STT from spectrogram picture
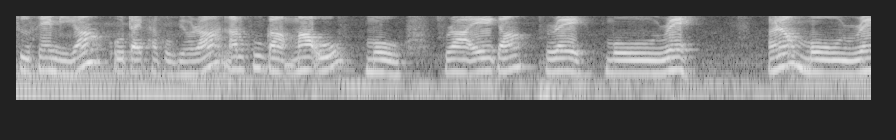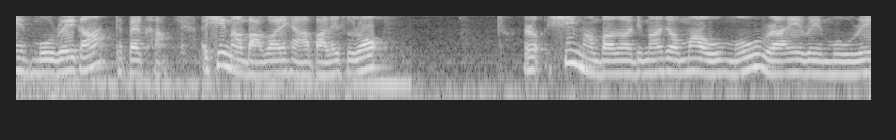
ဆူဆဲမီကအိုတိုက်ဖတ်ကိုပြောတာနောက်တစ်ခုကမအိုမိုရာအေကရေမိုရဲအဲ့တော့မိုရဲမိုရဲကတပတ်ခါအရှိမပါသွားတဲ့ဟာကဘာလဲဆိုတော့အဲ့တော့အရှိမပါသွားဒီမှာကြောင့်မအိုမိုရာအေရေမိုရဲ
